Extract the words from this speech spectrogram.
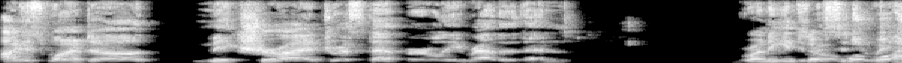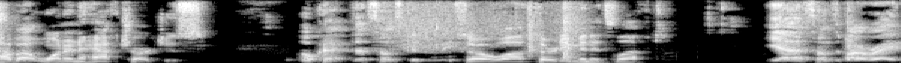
I just wanted to make sure I addressed that early rather than running into So, a situation. we'll- how about one and a half charges? okay, that sounds good to me. So, uh, thirty minutes left. Yeah, that sounds about right.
